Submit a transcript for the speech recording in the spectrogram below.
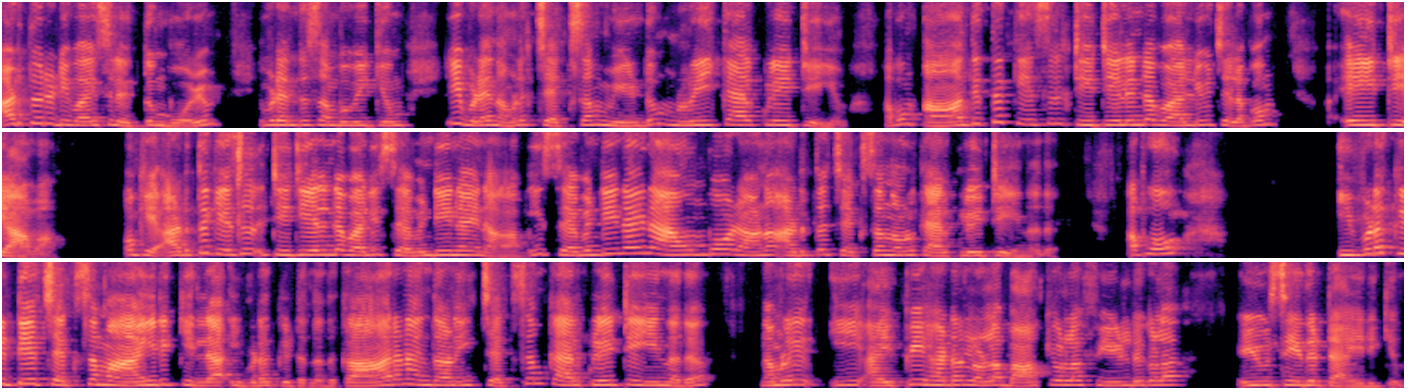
അടുത്തൊരു ഡിവൈസിൽ എത്തുമ്പോഴും ഇവിടെ എന്ത് സംഭവിക്കും? ഇവിടെ നമ്മൾ ചെക്സം വീണ്ടും റീകാൽക്കുലേറ്റ് ചെയ്യും. അപ്പം ആദ്യത്തെ കേസിൽ ടി ടി എല്ലിന്റെ വാല്യൂ ചിലപ്പം എയ്റ്റി ആവാം. ഓക്കെ അടുത്ത കേസിൽ ടി ടി എല്ലിന്റെ വാല്യൂ സെവന്റി നയൻ ആകാം. ഈ സെവന്റി നയൻ ആകുമ്പോഴാണ് അടുത്ത ചെക്സം നമ്മൾ കാൽക്കുലേറ്റ് ചെയ്യുന്നത്. അപ്പോ ഇവിടെ കിട്ടിയ ചെക്സം ആയിരിക്കില്ല ഇവിടെ കിട്ടുന്നത്. കാരണം എന്താണ്? ഈ ചെക്സം കാൽക്കുലേറ്റ് ചെയ്യുന്നത് നമ്മൾ ഈ ഐ പി ഹെഡറിലുള്ള ബാക്കിയുള്ള ഫീൽഡുകൾ യൂസ് ചെയ്തിട്ടായിരിക്കും.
